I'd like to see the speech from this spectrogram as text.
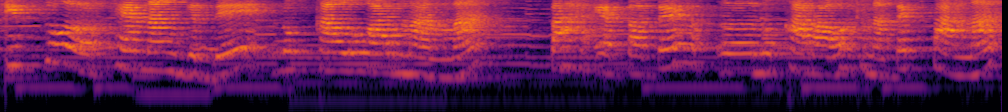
Isul cenang gede nu kaluarnana tah eta teh e, nu karaos teh panas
